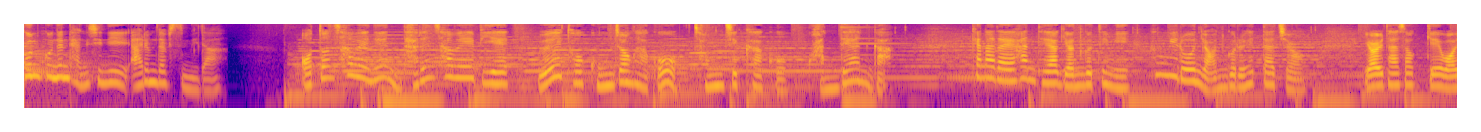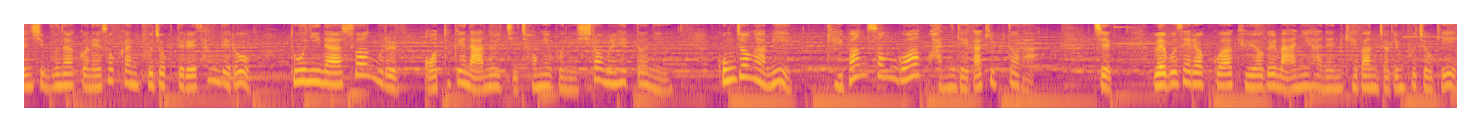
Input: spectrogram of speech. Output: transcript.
꿈꾸는 당신이 아름답습니다. 어떤 사회는 다른 사회에 비해 왜 더 공정하고 정직하고 관대한가? 캐나다의 한 대학 연구팀이 흥미로운 연구를 했다죠. 15개 원시 문화권에 속한 부족들을 상대로 돈이나 수확물을 어떻게 나눌지 정해보는 실험을 했더니 공정함이 개방성과 관계가 깊더라. 즉, 외부 세력과 교역을 많이 하는 개방적인 부족이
